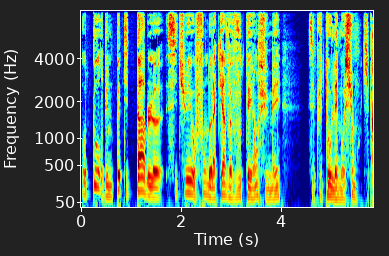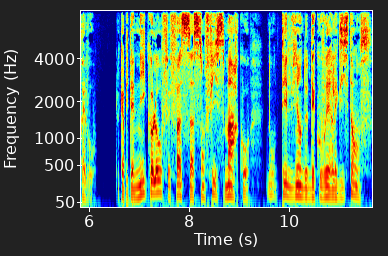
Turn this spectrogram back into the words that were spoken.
autour d'une petite table située au fond de la cave voûtée en fumée, c'est plutôt l'émotion qui prévaut. Le capitaine Nicolo fait face à son fils Marco, dont il vient de découvrir l'existence.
